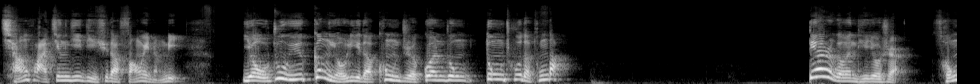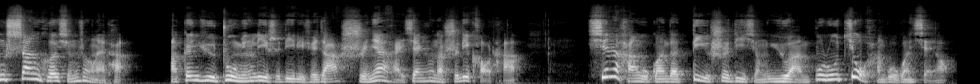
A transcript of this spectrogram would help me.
强化京畿地区的防卫能力，有助于更有力的控制关中东出的通道。第二个问题就是从山河形胜来看。啊，根据著名历史地理学家史念海先生的实地考察，新函谷关的地势地形远不如旧函谷关险要，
